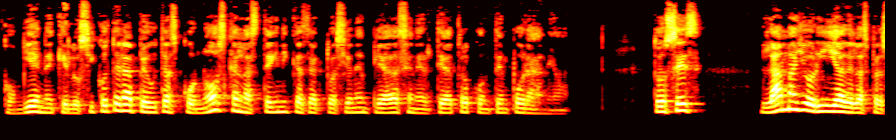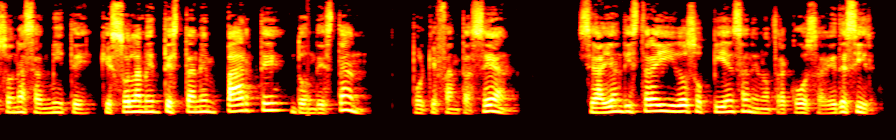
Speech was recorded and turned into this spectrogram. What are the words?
conviene que los psicoterapeutas conozcan las técnicas de actuación empleadas en el teatro contemporáneo. Entonces, la mayoría de las personas admite que solamente están en parte donde están, porque fantasean, se hayan distraídos o piensan en otra cosa. Es decir,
